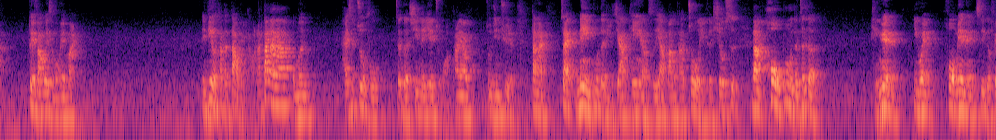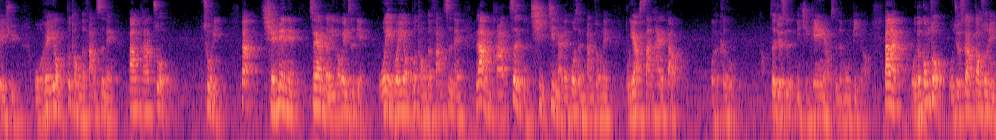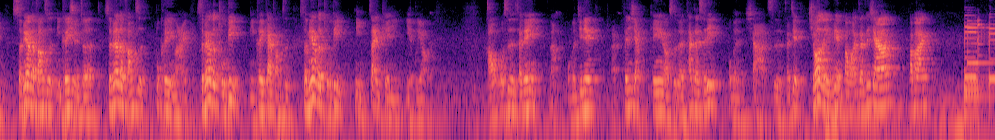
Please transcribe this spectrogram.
对方为什么会卖？一定有它的道理哦。那当然啦，我们。还是祝福这个新的业主啊，他要住进去了。当然，在内部的李家，天野老师要帮他做一个修饰。那后部的这个庭院呢，因为后面呢是一个废墟，我会用不同的方式呢帮他做处理。那前面呢这样的一个位置点，我也会用不同的方式呢，让他这股气进来的过程当中呢，不要伤害到我的客户。这就是你请天野老师的目的哦。当然，我的工作我就是要告诉你什么样的房子你可以选择，什么样的房子不可以买，什么样的土地你可以盖房子，什么样的土地你再便宜也不要买。好，我是蔡天意，那我们今天啊分享天意老师的看财实力，我们下次再见。喜欢我的影片帮我按赞分享，拜拜。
